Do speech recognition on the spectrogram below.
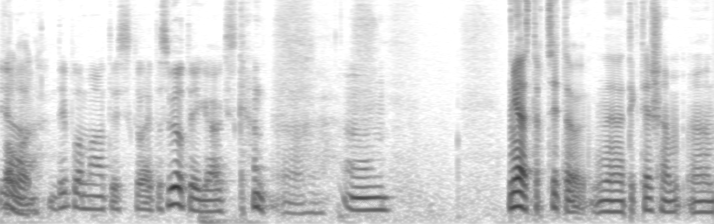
valoda. Jā, diplomātiski, lai tas viltīgāk skan. Um, Jā, starp citu, tik tiešām, um,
